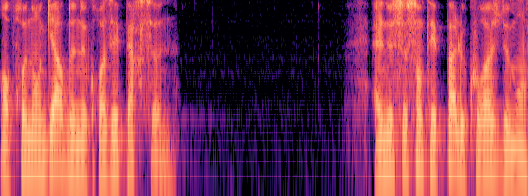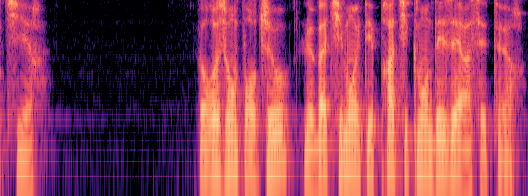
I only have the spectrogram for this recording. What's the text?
en prenant garde de ne croiser personne. Elle ne se sentait pas le courage de mentir. Heureusement pour Joe, le bâtiment était pratiquement désert à cette heure.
